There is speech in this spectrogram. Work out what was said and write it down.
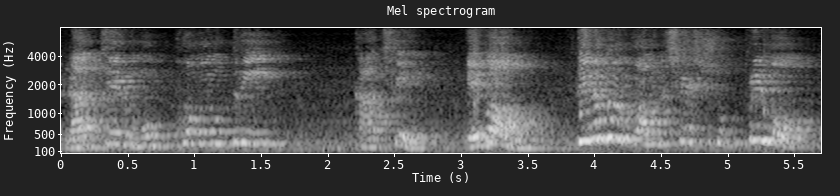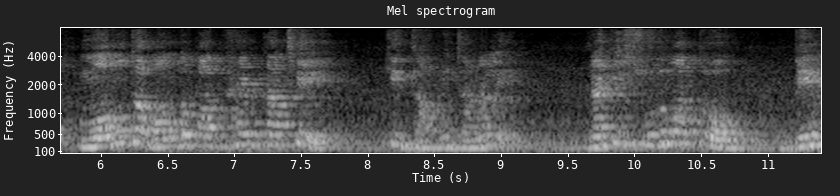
রাজ্যের মুখ্যমন্ত্রী কাছে এবং তৃণমূল কংগ্রেসের সুপ্রিমো মমতা বন্দ্যোপাধ্যায়ের কাছে কি দাবি জানালেন? নাকি শুধুমাত্র ডিম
